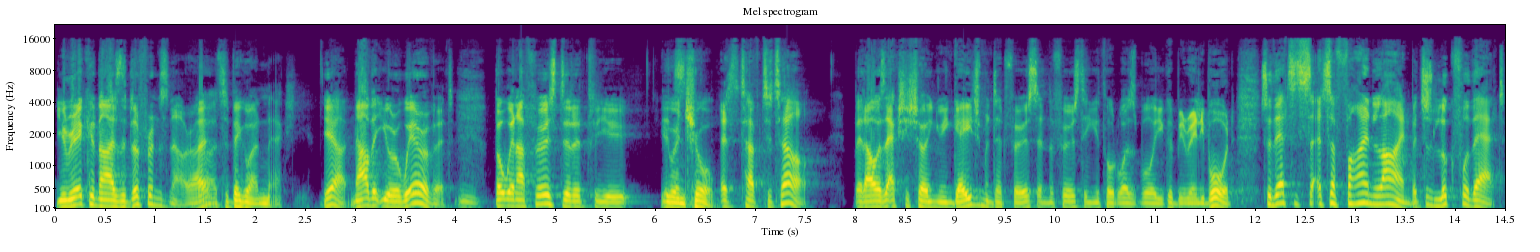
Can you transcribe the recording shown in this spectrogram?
you recognize the difference now, right? Oh, it's a big one, actually. Yeah, now that you're aware of it. But when I first did it for you, Mm. You weren't sure. It's tough to tell. But I was actually showing you engagement at first, and the first thing you thought was, well, you could be really bored. So that's it's a fine line, but just look for that.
